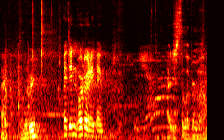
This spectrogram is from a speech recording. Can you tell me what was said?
Hi, delivery? I didn't order anything. I just deliver, mom.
